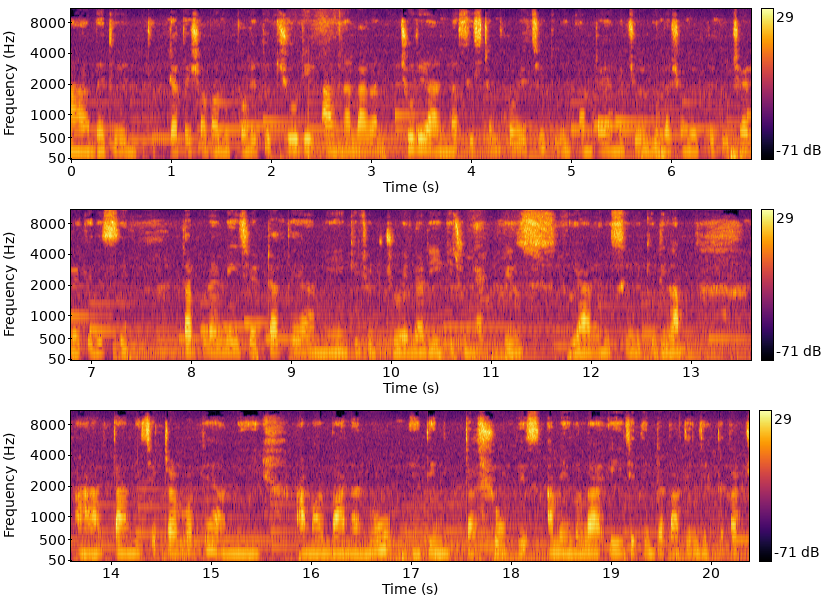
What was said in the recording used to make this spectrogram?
আর ভেতরের দিকটাতে সবার উপরে তো চুরির আলনা লাগান চুরির আলনা সিস্টেম করেছি, তো ওইখানটায় আমি চুরিগুলো সুন্দর করে গুছিয়ে রেখে দিচ্ছি। তারপরে নিচেরটাতে আমি কিছু জুয়েলারি কিছু নেকপিস ইয়াররিংস রেখে দিলাম। আর তার নিচেরটার মধ্যে আমি আমার বানানো এই তিনটা শোপিস আমি এগুলা, এই যে তিনটা পাতিল দেখতে পাচ্ছ,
